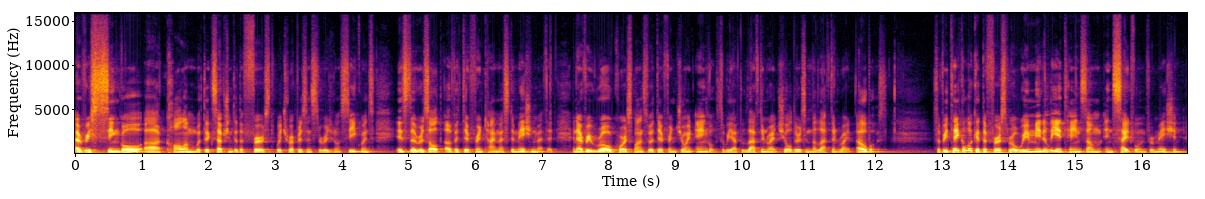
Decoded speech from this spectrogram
every single uh, column, with the exception to the first, which represents the original sequence, is the result of a different time estimation method. And every row corresponds to a different joint angle. So we have the left and right shoulders and the left and right elbows. So if we take a look at the first row, we immediately attain some insightful information.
